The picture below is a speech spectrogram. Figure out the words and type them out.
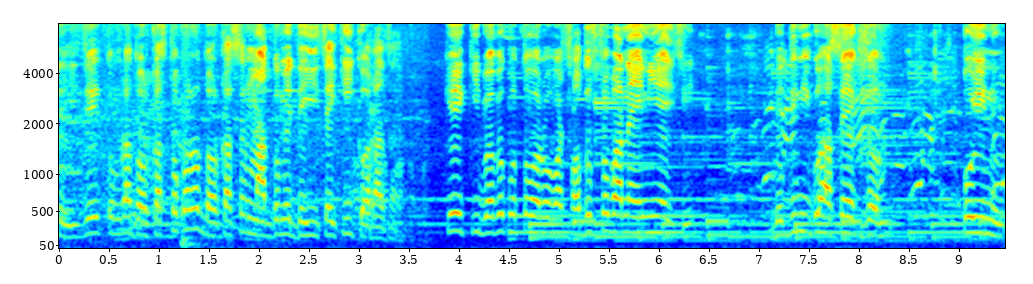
দেই, যে তোমরা দরখাস্ত করো, দরখাস্তের মাধ্যমে দেই চাই কি করা যায়। কে কীভাবে করতে পারব বা সদস্য বানায় নিয়ে আইছি। বেদিনীগো আছে একজন কইনুর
